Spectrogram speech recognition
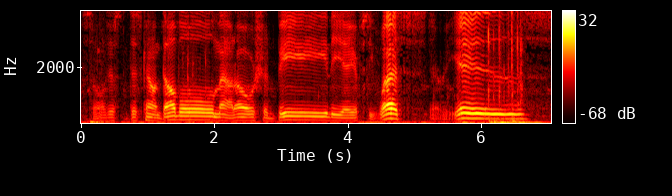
So just discount double. Matt O should be the AFC West. There he is.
